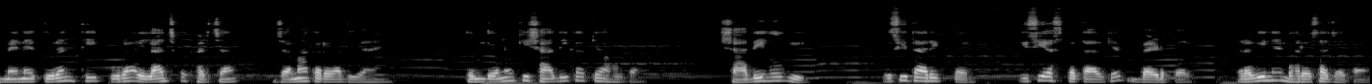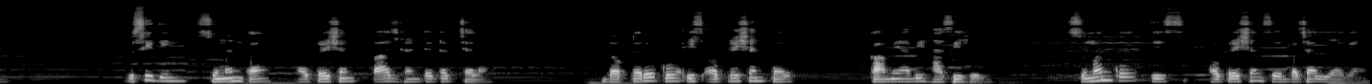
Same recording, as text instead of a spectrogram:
मैंने तुरंत ही पूरा इलाज का खर्चा जमा करवा दिया है। तुम दोनों की शादी का क्या होगा? शादी होगी? उसी तारीख पर, इसी अस्पताल के बेड पर रवि ने भरोसा जताया। उसी दिन सुमन का ऑपरेशन पाँच घंटे तक चला। डॉक्टरों को इस ऑपरेशन पर कामयाबी हासिल हुई। सुमन को इस ऑपरेशन से बचा लिया गया।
